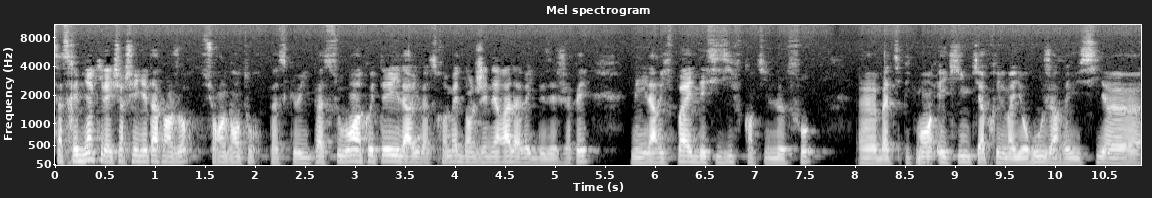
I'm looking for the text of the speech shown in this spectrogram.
Euh, ça serait bien qu'il aille chercher une étape un jour sur un grand tour parce qu'il passe souvent à côté, il arrive à se remettre dans le général avec des échappées, mais il n'arrive pas à être décisif quand il le faut. Euh, bah, typiquement, Eking qui a pris le maillot rouge a réussi, euh,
